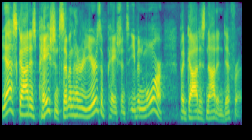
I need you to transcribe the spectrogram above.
Yes, God is patient, 700 years of patience, even more, but God is not indifferent.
